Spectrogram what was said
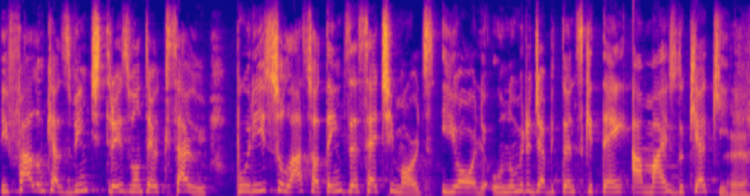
e falam que às 23 vão ter que sair. Por isso lá só tem 17 mortes. E olha, o número de habitantes que tem a mais do que aqui. É.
